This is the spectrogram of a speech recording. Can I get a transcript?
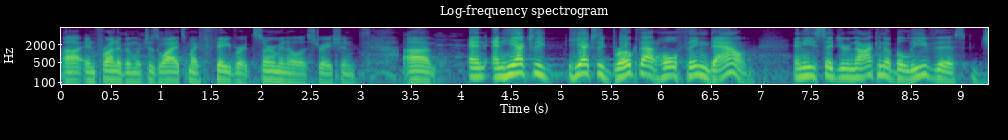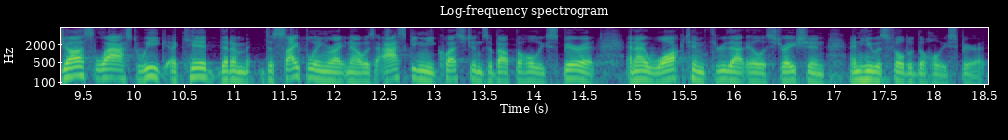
uh, in front of him, which is why it's my favorite sermon illustration. Uh, and and he, actually, he actually broke that whole thing down. And he said, You're not going to believe this. Just last week, a kid that I'm discipling right now was asking me questions about the Holy Spirit. And I walked him through that illustration, and he was filled with the Holy Spirit.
